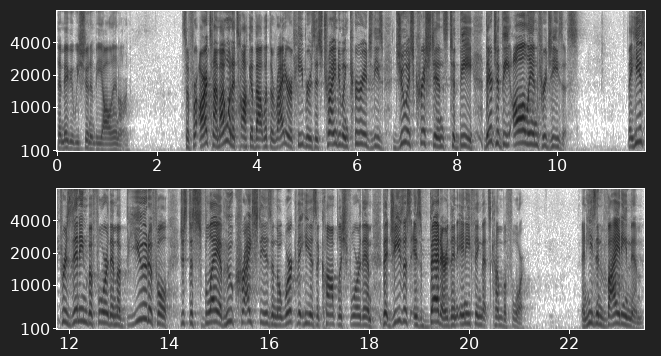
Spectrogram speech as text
that maybe we shouldn't be all in on so for our time i want to talk about what the writer of hebrews is trying to encourage these jewish christians to be they're to be all in for jesus that he is presenting before them a beautiful just display of who Christ is and the work that he has accomplished for them. That Jesus is better than anything that's come before. And he's inviting them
